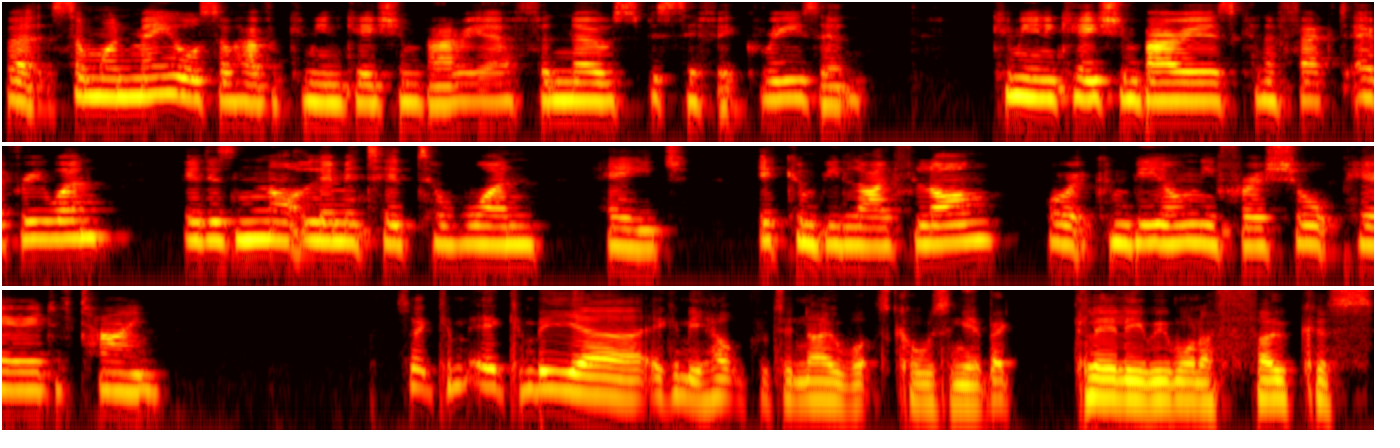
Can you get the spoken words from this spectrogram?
but someone may also have a communication barrier for no specific reason. Communication barriers can affect everyone. It is not limited to one age. It can be lifelong, or it can be only for a short period of time. So it can it can be uh, it can be helpful to know what's causing it, but clearly we want to focus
